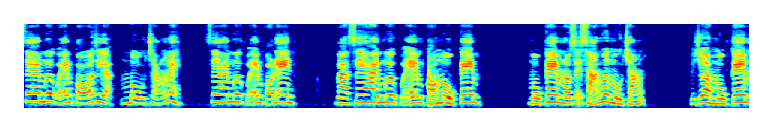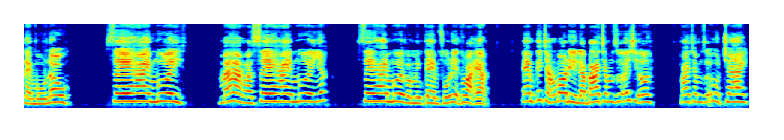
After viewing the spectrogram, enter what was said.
C20 của em có gì ạ? Màu trắng này. C20 của em có đen. Và C20 của em có màu kem. Màu kem nó sẽ sáng hơn màu trắng. Được chưa? Màu kem này màu nâu. C20 Mã hàng là C20 nhá. C20 và mình kèm số điện thoại ạ. Em cái trắng body là 350 chị ơi. 350 một chai.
